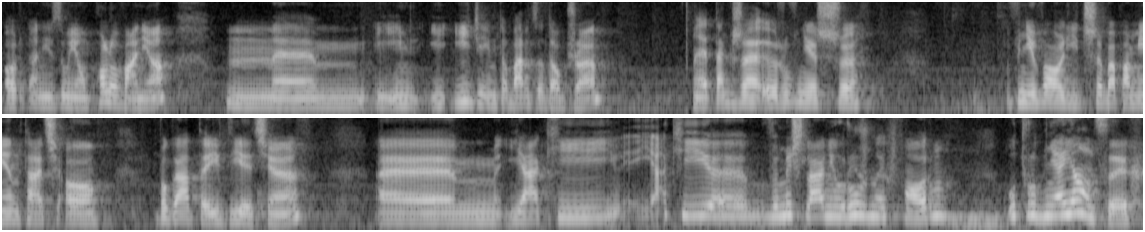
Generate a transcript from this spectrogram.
organizują polowania i, im- i idzie im to bardzo dobrze. E, Także również e, w niewoli trzeba pamiętać o bogatej diecie, jak i, jak i e, wymyślaniu różnych form utrudniających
